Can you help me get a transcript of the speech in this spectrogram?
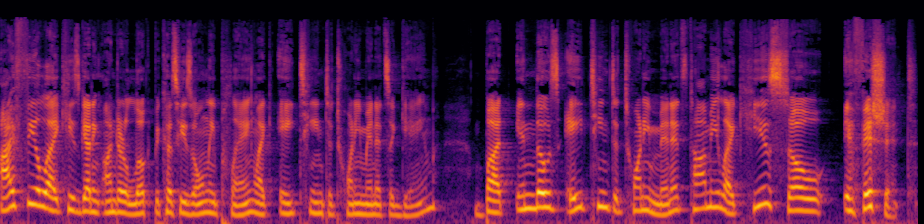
I feel like he's getting underlooked because he's only playing like 18 to 20 minutes a game. But in those 18 to 20 minutes, Tommy, like he is so efficient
